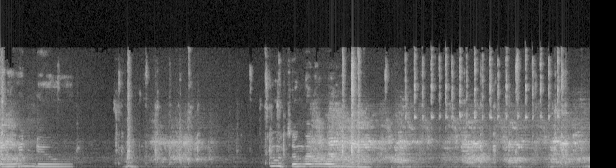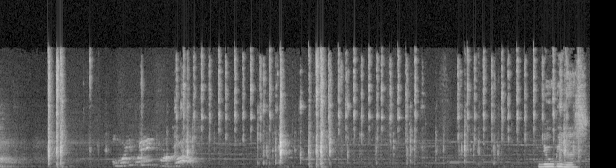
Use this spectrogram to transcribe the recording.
Win, dude. Dudes, I'm gonna win. Noobiness. Only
